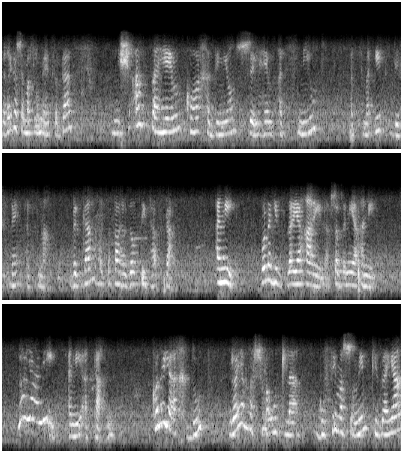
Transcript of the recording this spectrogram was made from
ברגע שהם אכלו מעץ הדת, נשאב בהם כוח הדמיון שלהם עצמיות עצמאית בפני עצמה. וגם השפה הזאת התהפתה. אני. בוא נגיד, זה היה עין, עכשיו זה נהיה אני. לא היה אני, אני אתה. הכל היה אחדות, לא היה משמעות לגופים השונים, כי זה היה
